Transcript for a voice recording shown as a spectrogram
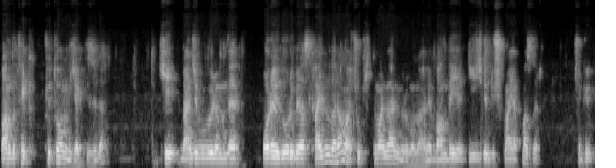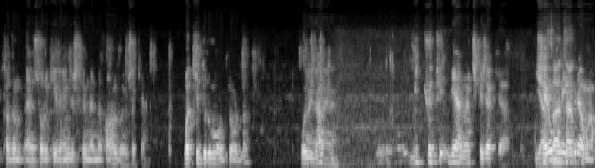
Wanda tek kötü olmayacak dizide. Ki bence bu bölümde oraya doğru biraz kaydılar ama çok ihtimal vermiyorum ona. Hani Wanda'yı iyice düşman yapmazlar. Çünkü kadın yani sonraki Avengers filmlerinde falan da oynayacak yani. Bucky durumu olur orada. O yüzden Aynen, aynen. bir kötü bir yerden çıkacak ya. Ya şey zaten- olmayabilir ama.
